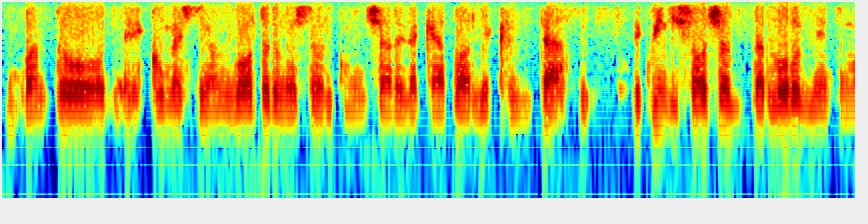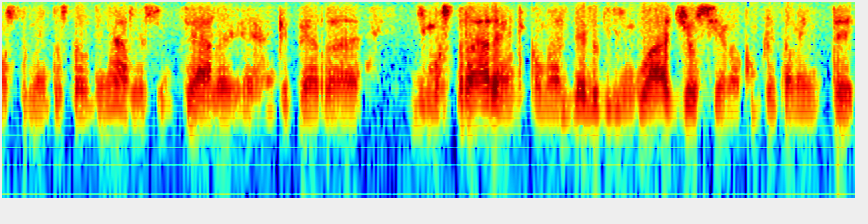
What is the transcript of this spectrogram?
in quanto è come se ogni volta dovessero ricominciare da capo a riaccreditarsi e quindi i social per loro diventano uno strumento straordinario, essenziale anche per dimostrare anche come a livello di linguaggio siano completamente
